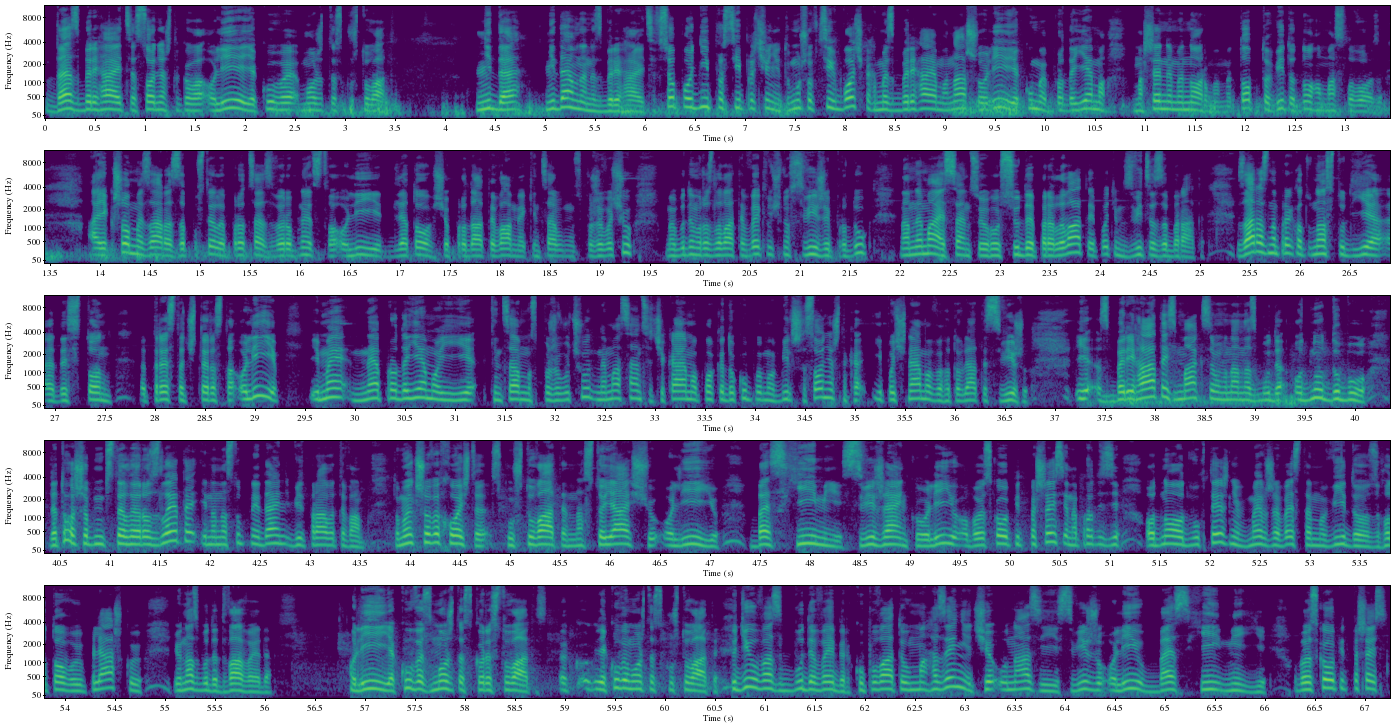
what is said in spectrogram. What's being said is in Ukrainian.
Де зберігається соняшникова олія, яку ви можете скуштувати? Ніде, ніде вона не зберігається. Все по одній простій причині, тому що в цих бочках ми зберігаємо нашу олію, яку ми продаємо машинними нормами, тобто від одного масловоза. А якщо ми зараз запустили процес виробництва олії для того, щоб продати вам як кінцевому споживачу, ми будемо розливати виключно свіжий продукт. Нам немає сенсу його сюди переливати і потім звідси забирати. Зараз, наприклад, у нас тут є е, десь тонн 300-400 олії, і ми не продаємо її кінцевому споживачу. Нема сенсу. Чекаємо, поки докупимо більше соняшника і почнемо виготовляти свіжу. І зберігатись максимум вона у нас буде одну добу для того, щоб ми встигли розлити і на наступний день відправити вам. Тому, якщо ви хочете скуштувати настоящу олію без хімії, свіженьку олію, обов'язково підпишись і на протязі одного-двох тижнів ми вже виставимо відео з готовою пляшкою, і у нас буде два види. Олії, яку ви зможете скористуватись, е, яку ви можете скуштувати. Тоді у вас буде вибір купувати в магазині чи у нас її свіжу олію без хімії. Обов'язково підпишись.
